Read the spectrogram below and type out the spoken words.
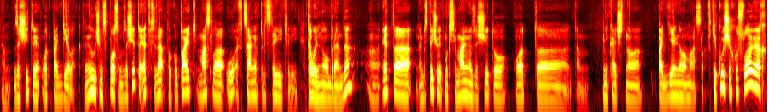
там, защиты от подделок. Наилучшим способом защиты это всегда покупать масло у официальных представителей того или иного бренда. Э, это обеспечивает максимальную защиту от э, там, некачественного поддельного масла. В текущих условиях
